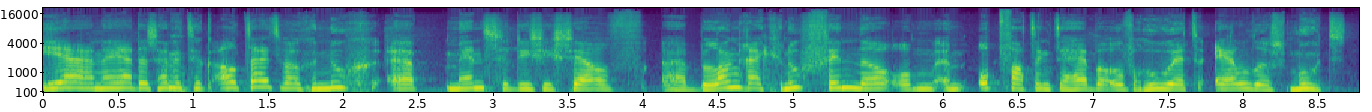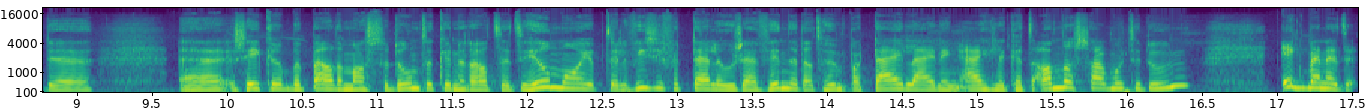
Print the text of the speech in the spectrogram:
Ja, nou ja, er zijn natuurlijk altijd wel genoeg uh, mensen die zichzelf uh, belangrijk genoeg vinden om een opvatting te hebben over hoe het elders moet. De, uh, zeker bepaalde mastodonten kunnen altijd heel mooi op televisie vertellen hoe zij vinden dat hun partijleiding eigenlijk het anders zou moeten doen. Ik ben het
